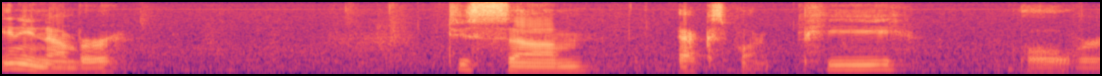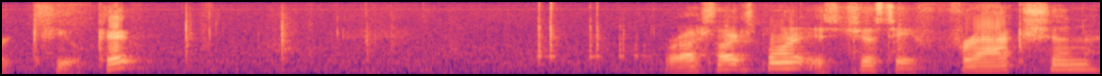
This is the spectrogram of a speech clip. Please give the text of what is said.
any number to some exponent, p over q, okay? Rational exponent is just a fraction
